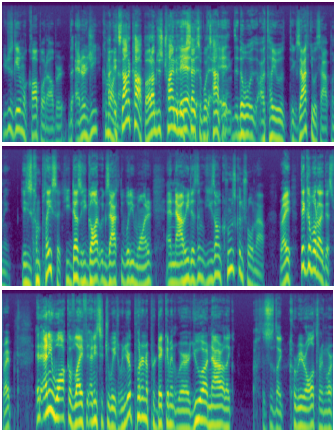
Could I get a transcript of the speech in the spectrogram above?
You just gave him a cop out, Albert. The energy. Come on. It's now. not a cop out. I'm just trying to make Yeah, sense of what's happening. it- the- I'll tell you exactly what's happening. He's complacent. He does. He got exactly what he wanted, and now he doesn't. He's on cruise control now, right? Think about it like this, right? In any walk of life, in any situation, when you're put in a predicament where you are now like, this is like career altering, or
